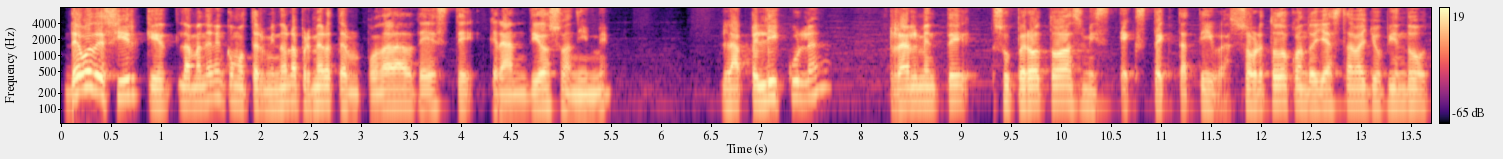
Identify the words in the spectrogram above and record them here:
Debo decir que la manera en cómo terminó la primera temporada de este grandioso anime, la película realmente superó todas mis expectativas, sobre todo cuando ya estaba yo viendo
